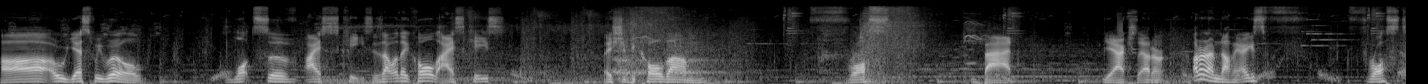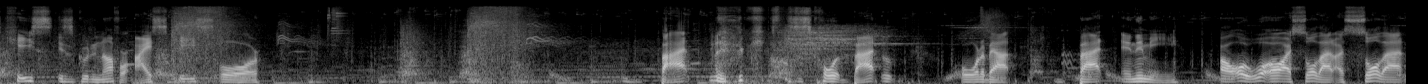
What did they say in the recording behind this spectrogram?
Ah, uh, oh yes we will lots of ice Keese. Is that what they're called? Ice Keese? They should be called, um, frost bad. Yeah, actually, I don't, I don't have nothing. I guess frost Keese is good enough, or ice Keese, or bat. Just call it bat. Or what about bat enemy? Oh, oh, oh, I saw that. I saw that.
